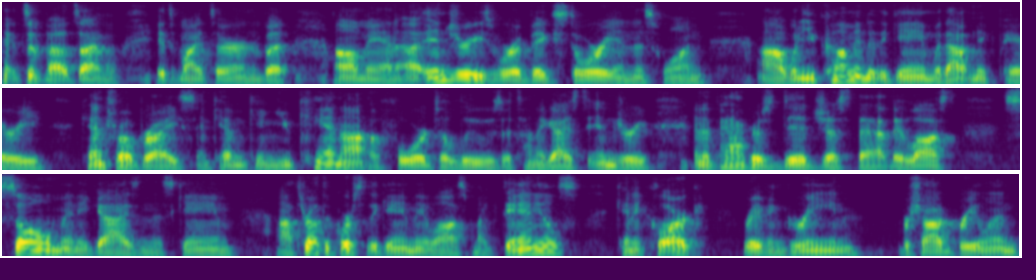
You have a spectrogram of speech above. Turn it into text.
it's about time. It's my turn. But oh man, uh, injuries were a big story in this one. Uh, when you come into the game without Nick Perry, Kentrell Brice, and Kevin King, you cannot afford to lose a ton of guys to injury. And the Packers did just that. They lost so many guys in this game. Uh, throughout the course of the game, they lost Mike Daniels, Kenny Clark, Raven Greene, Bashaud Breeland,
